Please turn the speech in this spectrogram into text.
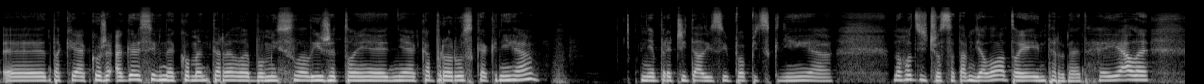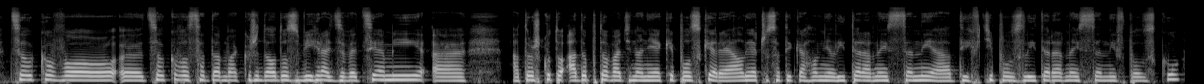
e, také akože agresívne komentáre, lebo mysleli, že to je nejaká proruská kniha. Neprečítali si popis knihy a no hoci čo sa tam dialo a to je internet, hej, ale celkovo, e, celkovo sa tam akože dalo dosť vyhrať s veciami a, a trošku to adoptovať na nejaké polské reália, čo sa týka hlavne literárnej scény a tých vtipov z literárnej scény v Polsku.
